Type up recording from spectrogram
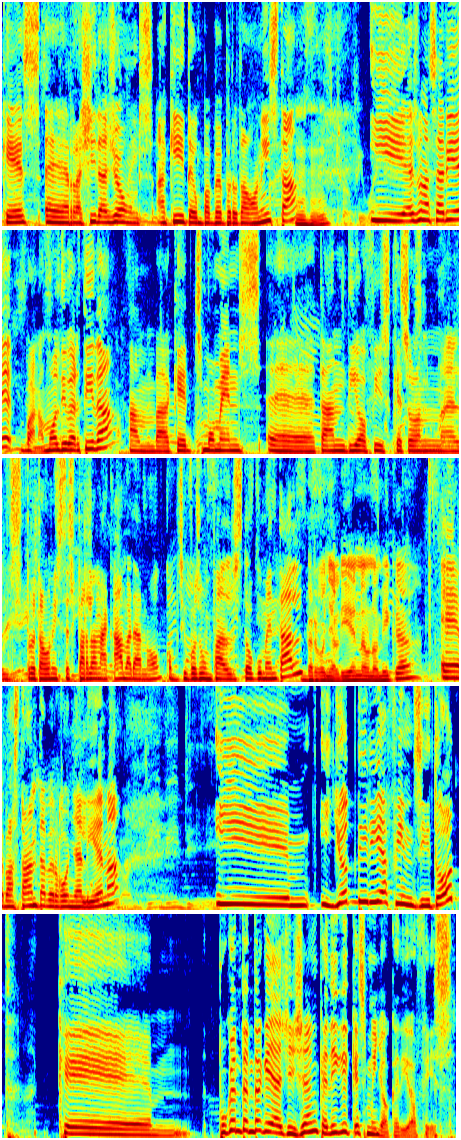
que és eh, Rashida Jones, aquí té un paper protagonista, i és una sèrie bueno, molt divertida, amb aquests moments eh, tan The Office que són els protagonistes parlant a càmera, no? com si fos un fals documental Vergonya aliena una mica. eh, bastanta vergonya aliena. I, I jo et diria fins i tot que puc entendre que hi hagi gent que digui que és millor que The Office.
